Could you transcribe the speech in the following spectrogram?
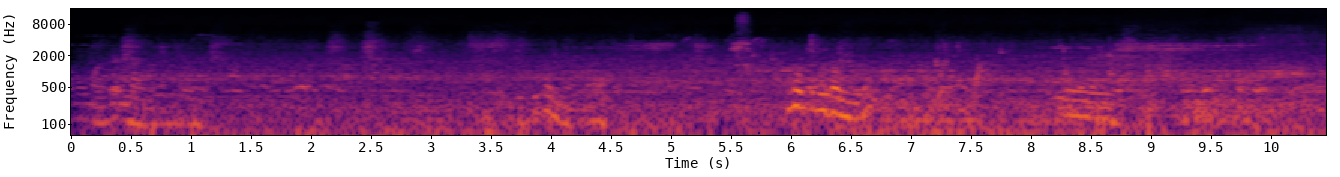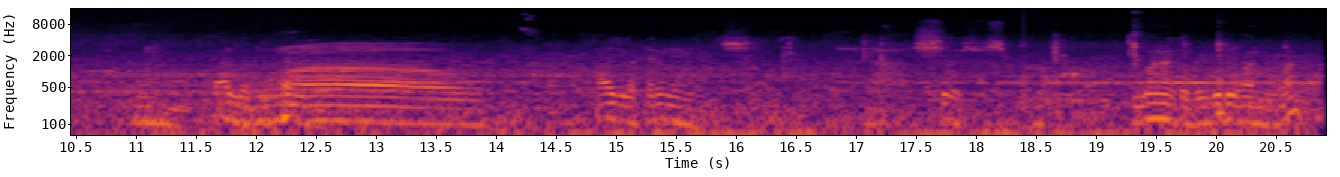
가보면 안 된다. 거? 사이즈가 와우. 사이즈가 되는 놈이야 야 씨, 씨 이만하게 물고 들어가는 거만?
